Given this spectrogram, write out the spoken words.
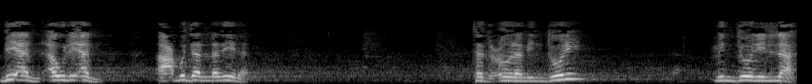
بأن أو لأن. أعبد الذين تدعون من دون من دون الله.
